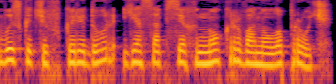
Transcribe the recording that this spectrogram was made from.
Выскочив в коридор, я со всех ног рванула прочь.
